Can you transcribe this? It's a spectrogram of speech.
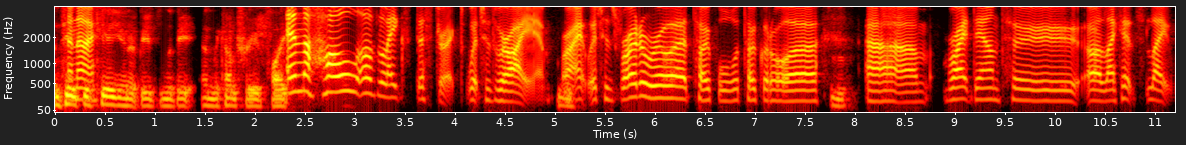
intensive care unit beds in the bed in the country it's like in the whole of Lakes District, which is where I am, Mm. right? Which is Rotorua, Taupo, Tokoroa, Mm. um, right down to uh, like it's like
